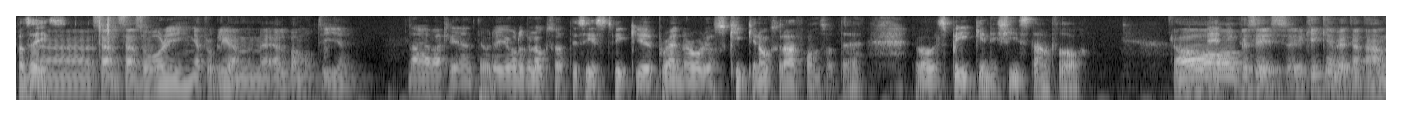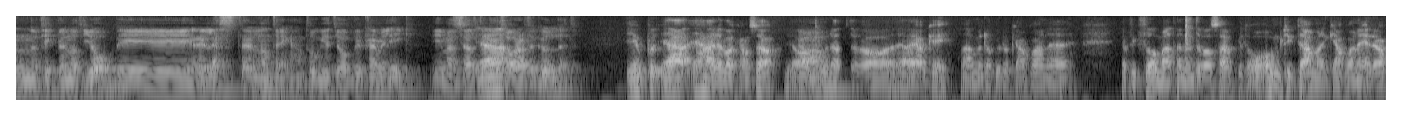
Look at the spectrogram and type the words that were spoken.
Precis. Eh, sen, sen så var det inga problem med 11 mot 10. Nej, verkligen inte. Och det gjorde väl också att till sist fick ju Brandon Rogers kicken också därifrån. Så att det, det var väl spiken i kistan för... Ja, precis. Kicken vet jag inte. Han fick väl något jobb i Leicester eller någonting. Han tog ett jobb i Premier League. I och med att Celtic Ja. är klara för guldet. Jo, Ja, ja, det var kanske så. Jag Ja. trodde att det var... Ja, ja okej. Nej, men då, då kanske han... eh, Jag fick för mig att han inte var särskilt omtyckt där, men det kanske han är då.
